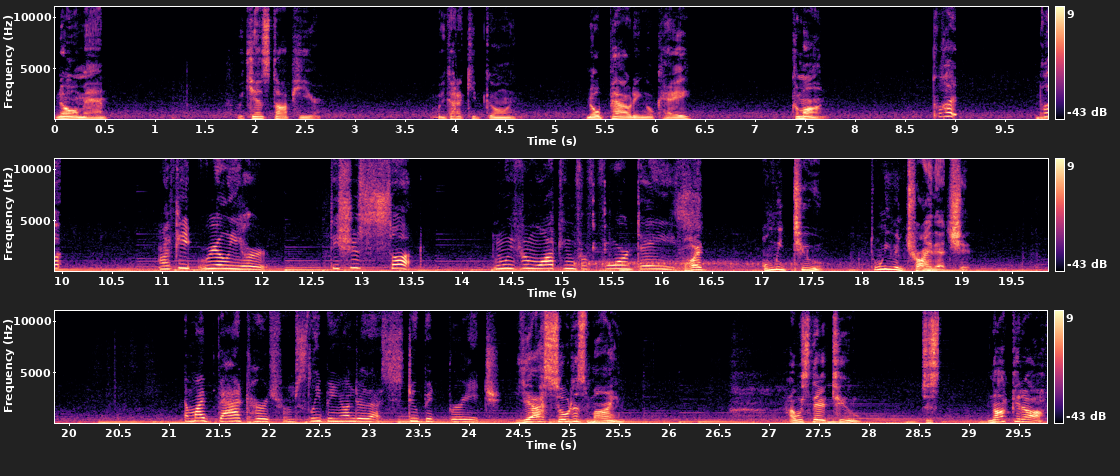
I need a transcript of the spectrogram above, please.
No, man. We can't stop here. We gotta keep going. No pouting, okay? Come on. But, but, my feet really hurt. These shoes suck. And we've been walking for four days. What? Only two. Don't even try that shit. And my back hurts from sleeping under that stupid bridge. Yeah, so does mine. I was there too. Just knock it off.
